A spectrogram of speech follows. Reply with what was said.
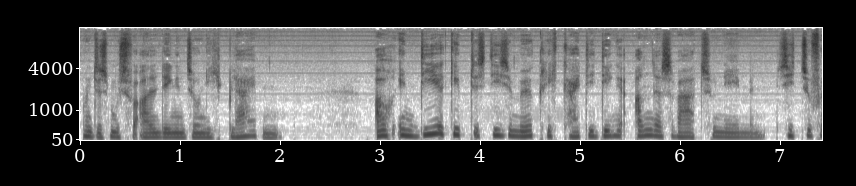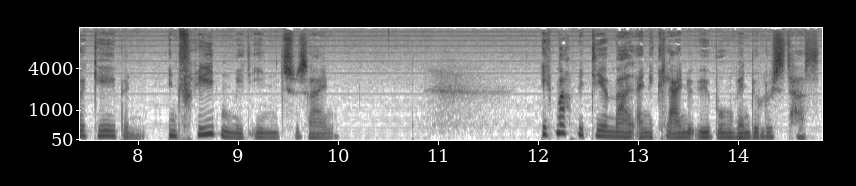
und es muss vor allen Dingen so nicht bleiben. Auch in dir gibt es diese Möglichkeit, die Dinge anders wahrzunehmen, sie zu vergeben, in Frieden mit ihnen zu sein. Ich mache mit dir mal eine kleine Übung, wenn du Lust hast.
